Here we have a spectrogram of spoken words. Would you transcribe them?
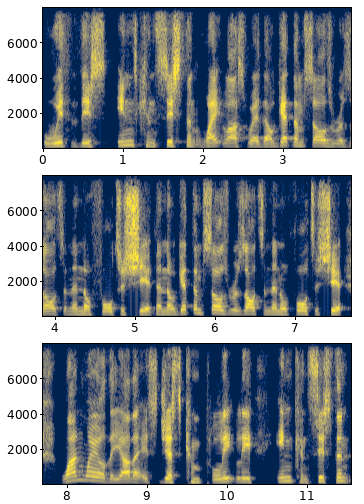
with this inconsistent weight loss where they'll get themselves results and then they'll fall to shit. Then they'll get themselves results and then they'll fall to shit. One way or the other, it's just completely inconsistent,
